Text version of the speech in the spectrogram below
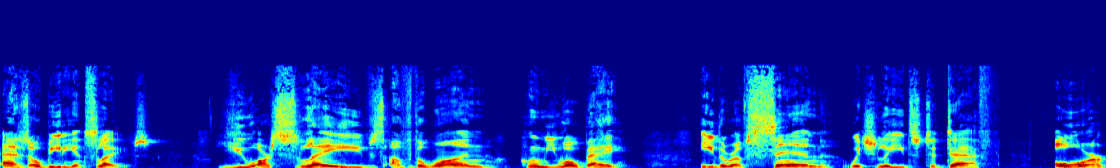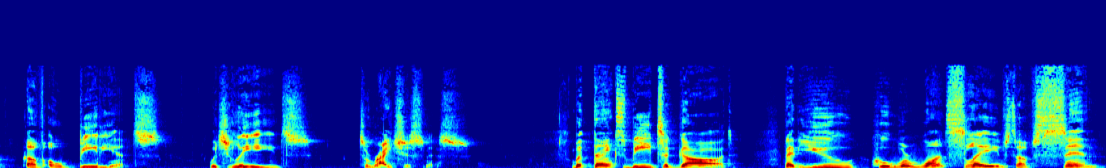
as obedient slaves, you are slaves of the one whom you obey, either of sin, which leads to death, or of obedience, which leads to righteousness. But thanks be to God that you who were once slaves of sin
